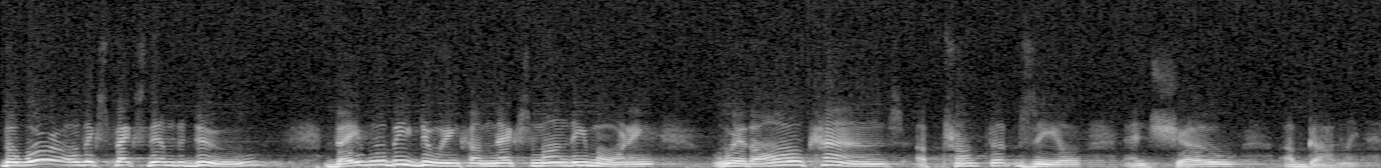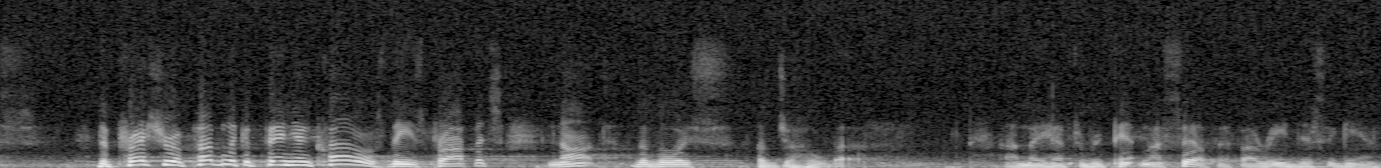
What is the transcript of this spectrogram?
the world expects them to do, they will be doing come next Monday morning with all kinds of trumped-up zeal and show of godliness. The pressure of public opinion calls these prophets, not the voice of Jehovah. I may have to repent myself if I read this again.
